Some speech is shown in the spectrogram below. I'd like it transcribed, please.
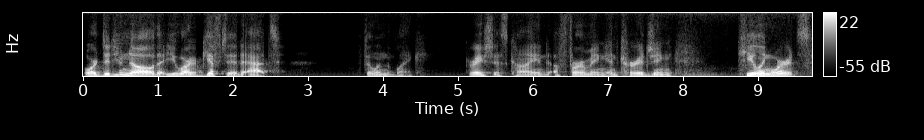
Or did you know that you are gifted at fill in the blank? gracious, kind, affirming, encouraging, healing words.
